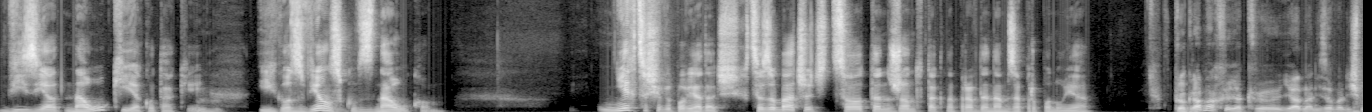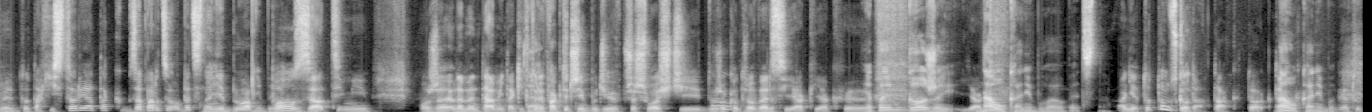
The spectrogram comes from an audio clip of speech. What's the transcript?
wizja nauki jako takiej, Mhm. i jego związków z nauką? Nie chcę się wypowiadać. Chcę zobaczyć, co ten rząd tak naprawdę nam zaproponuje. Programach, jak e, je analizowaliśmy, Mhm. to ta historia tak za bardzo obecna Nie, nie, była, nie poza tymi może elementami takich, Tak. które faktycznie budziły w przeszłości dużo No. kontrowersji, jak... jak e, Ja powiem gorzej, Jak- nauka nie była obecna. A nie, to, to zgoda, tak, tak. tak. Nauka nie była. Ja tu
